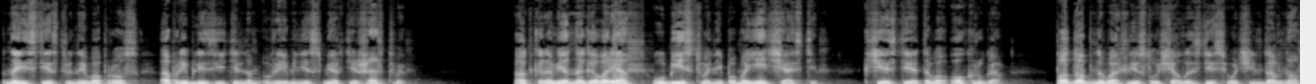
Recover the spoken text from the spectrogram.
на естественный вопрос о приблизительном времени смерти жертвы. Откровенно говоря, убийство не по моей части, к чести этого округа, Подобного не случалось здесь очень давно.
